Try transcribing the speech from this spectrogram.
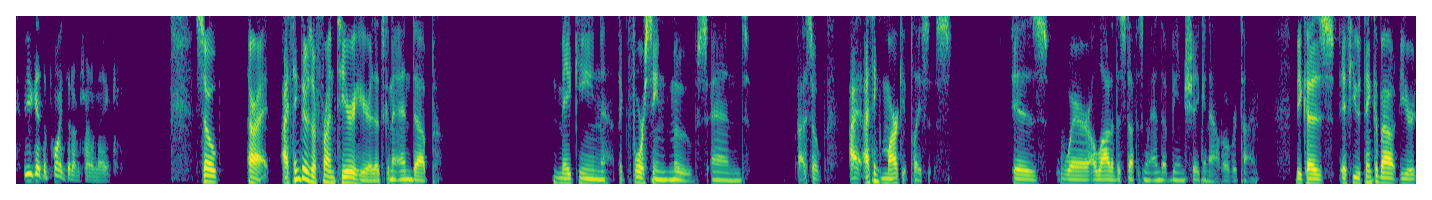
you get the point that I'm trying to make. So, all right, I think there's a frontier here that's going to end up making like forcing moves and uh, so I, I think marketplaces is where a lot of this stuff is going to end up being shaken out over time. Because if you think about your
